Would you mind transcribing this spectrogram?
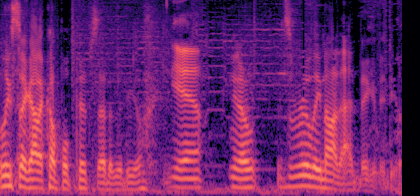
least I got a couple pips out of the deal. Yeah. You know, it's really not that big of a deal.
